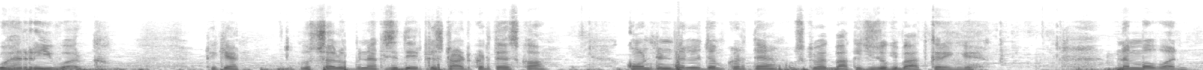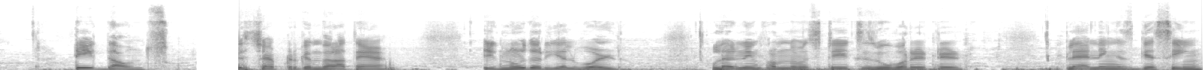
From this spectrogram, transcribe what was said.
वो है रीवर्क ठीक है? तो चलो, बिना किसी देर के स्टार्ट करते हैं इसका। कंटेंट पहले जंप करते हैं, उसके बाद बाकी चीज़ों की बात करेंगे। नंबर वन टेक डाउन्स इस चैप्टर के अंदर आते हैं। Ignore the real world learning from the mistakes is overrated planning is guessing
